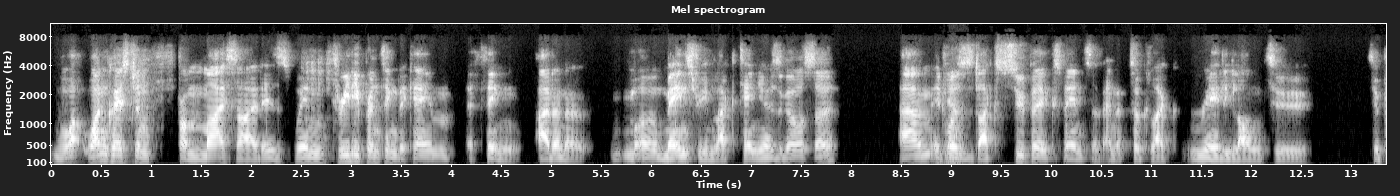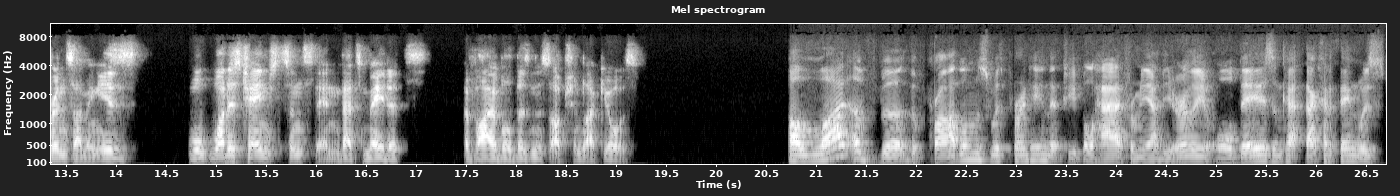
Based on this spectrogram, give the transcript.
one question from my side is when 3D printing became a thing, I don't know, mainstream like 10 years ago or so, um, it yeah. was like super expensive and it took like really long to to print something. Is what has changed since then that's made it a viable business option like yours? A lot of the the problems with printing that people had from yeah the early old days and that kind of thing was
